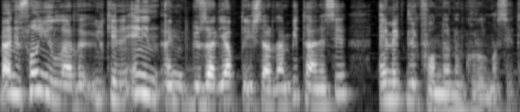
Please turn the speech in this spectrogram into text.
Bence son yıllarda ülkenin en, en güzel yaptığı işlerden bir tanesi emeklilik fonlarının kurulmasıydı.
